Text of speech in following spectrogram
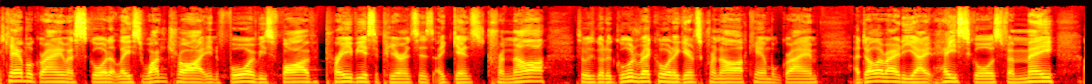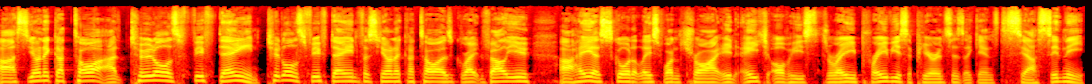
Campbell Graham has scored at least one try in four of his five previous appearances against Cronulla. So he's got a good record against Cronulla, Campbell Graham. $1.88, he scores for me. Uh, Sione Katoa at $2.15. $2.15 for Sione Katoa is great value. Uh, he has scored at least one try in each of his three previous appearances against South Sydney.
